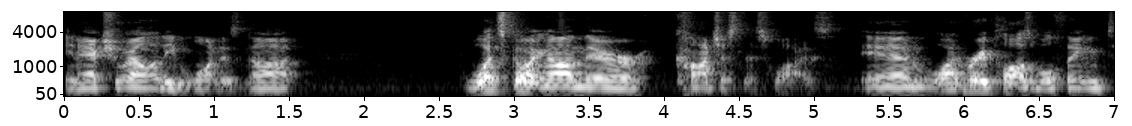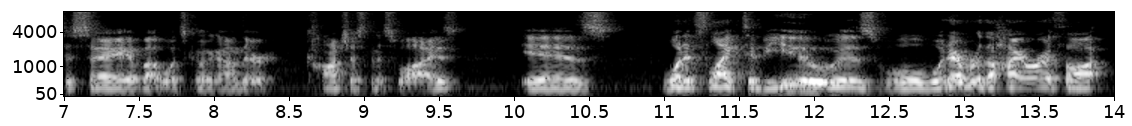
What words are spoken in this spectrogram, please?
in actuality one is not, what's going on there consciousness wise? And one very plausible thing to say about what's going on there consciousness wise is what it's like to be you is well whatever the higher thought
